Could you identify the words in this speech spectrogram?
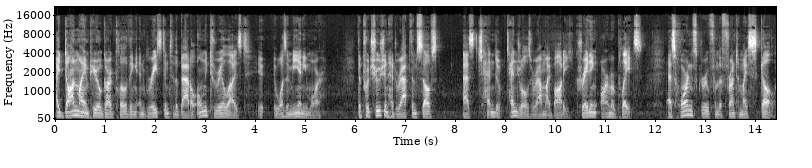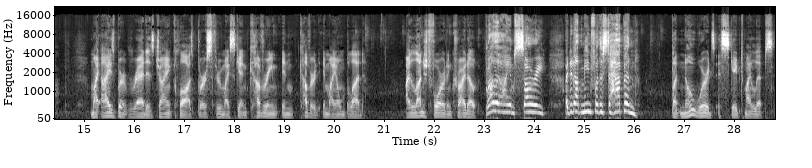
I donned my Imperial Guard clothing and raced into the battle, only to realize it, it wasn't me anymore. The protrusion had wrapped themselves as tend- tendrils around my body, creating armor plates. As horns grew from the front of my skull, my eyes burnt red as giant claws burst through my skin, covering in, covered in my own blood. I lunged forward and cried out, Brother, I am sorry! I did not mean for this to happen! But no words escaped my lips,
